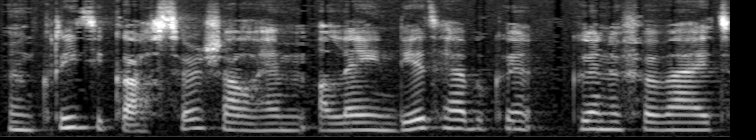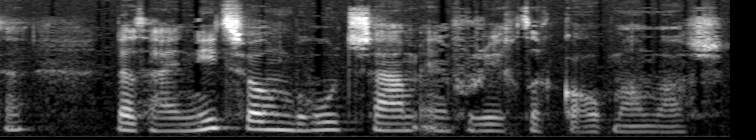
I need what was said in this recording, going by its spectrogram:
Een criticaster zou hem alleen dit hebben kunnen verwijten dat hij niet zo'n behoedzaam en voorzichtig koopman was.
